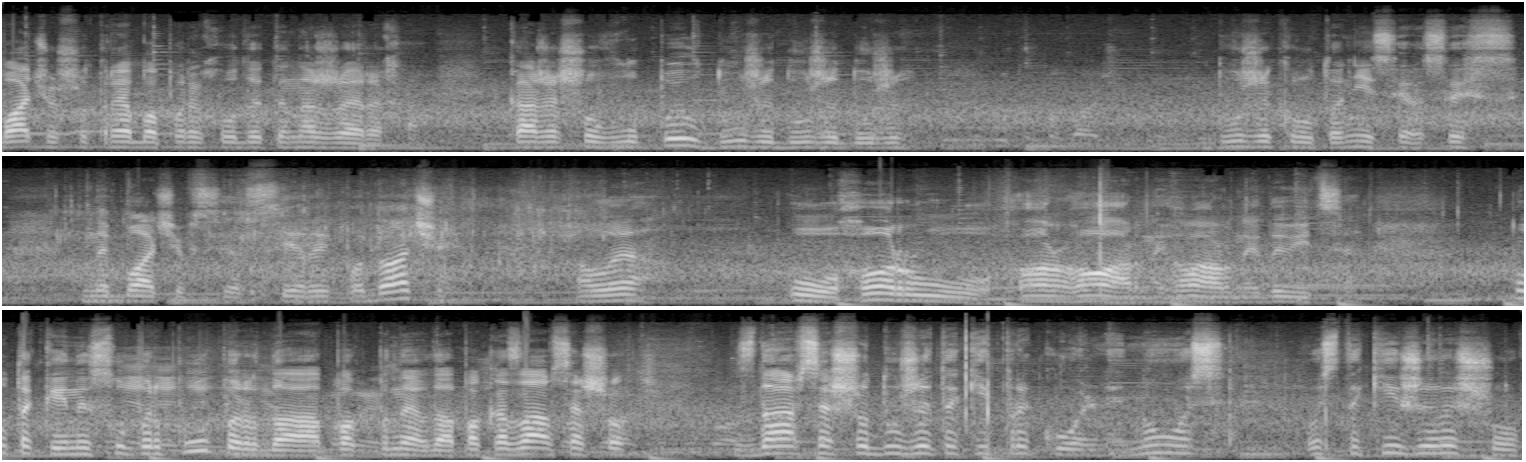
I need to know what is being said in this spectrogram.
бачу, що треба переходити на жереха. Каже, що влупив дуже-дуже дуже. Круто. Ні, не бачився сірої подачі, але. О, хоро, хар, гарний, гарний, дивіться. Ну такий не супер-пупер, да, да, показався, що здався, що дуже такий прикольний. Ну ось, ось такий жерешок.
